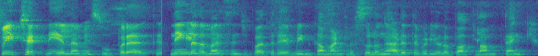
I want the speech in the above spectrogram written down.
ஸ்வீட் சட்னி எல்லாமே சூப்பராக இருக்குது நீங்களும் இந்த மாதிரி செஞ்சு பார்த்துட்டு எப்படின்னு கமெண்ட்டில் சொல்லுங்கள் அடுத்த வீடியோவில் பார்க்கலாம். தேங்க்யூ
